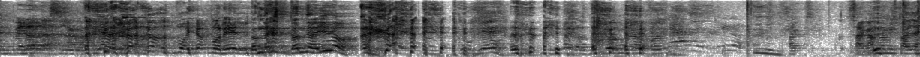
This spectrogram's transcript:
en pelotas, la Voy a por él. ¿Dónde, ¿Dónde ha ido? ¿Tú qué? Sacando mis toallas.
